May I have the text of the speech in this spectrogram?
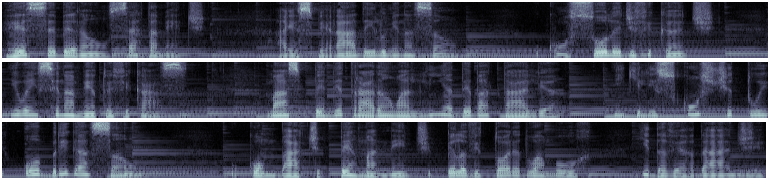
Receberão certamente a esperada iluminação, o consolo edificante e o ensinamento eficaz, mas penetrarão a linha de batalha em que lhes constitui obrigação o combate permanente pela vitória do amor e da verdade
